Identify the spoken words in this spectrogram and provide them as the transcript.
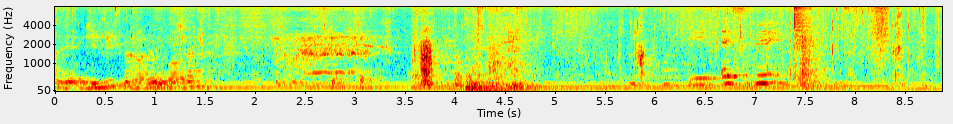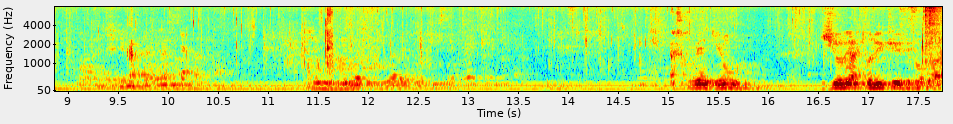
Ah, il y a une petite bite, mais alors, on voit ça. SP. Ah, je reviens, dis donc. J'ai ouvert le du cul, j'ai pas encore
